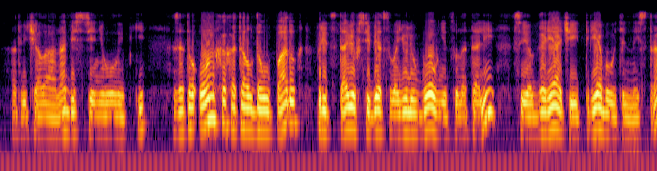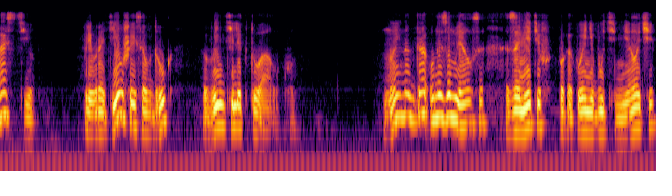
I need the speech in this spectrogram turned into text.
— отвечала она без тени улыбки, Зато он хохотал до упаду, представив себе свою любовницу Натали с ее горячей требовательной страстью, превратившейся вдруг в интеллектуалку. Но иногда он изумлялся, заметив по какой-нибудь мелочи,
